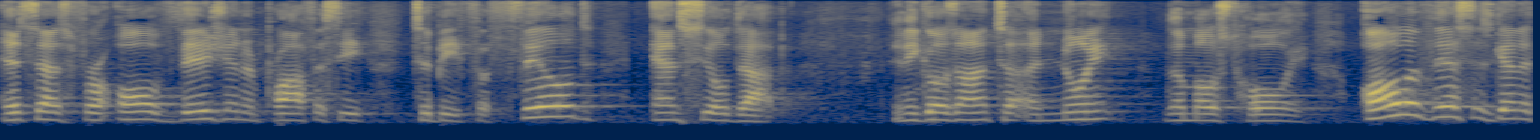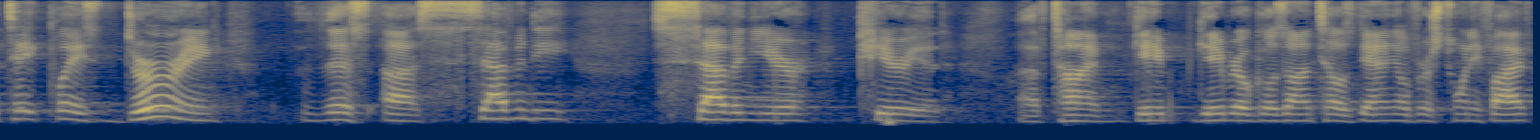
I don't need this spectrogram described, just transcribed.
it says, for all vision and prophecy to be fulfilled and sealed up. And he goes on to anoint the most holy. All of this is going to take place during this uh, 77 year period of time. Gabriel goes on, tells Daniel, verse 25,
